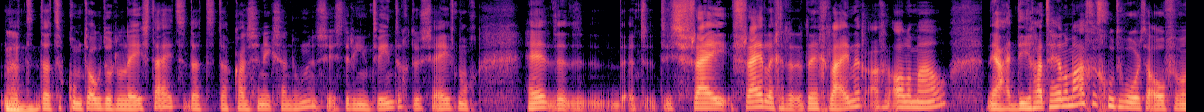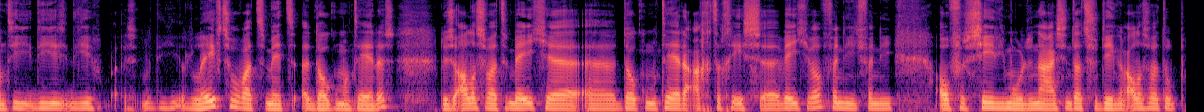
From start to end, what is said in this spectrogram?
Dat, Mhm. dat komt ook door de leeftijd. Dat, daar kan ze niks aan doen. Ze is 23, dus ze heeft nog... Hè, de- de- het, het is vrij, vrij rechtlijnig allemaal. Ja, die had helemaal geen goed woord over. Want die, die, die, die leeft zo wat met eh, documentaires. Dus alles wat een beetje eh documentaire-achtig is, eh, weet je wel, van die, van die over seriemoordenaars en dat soort dingen. Alles wat op,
